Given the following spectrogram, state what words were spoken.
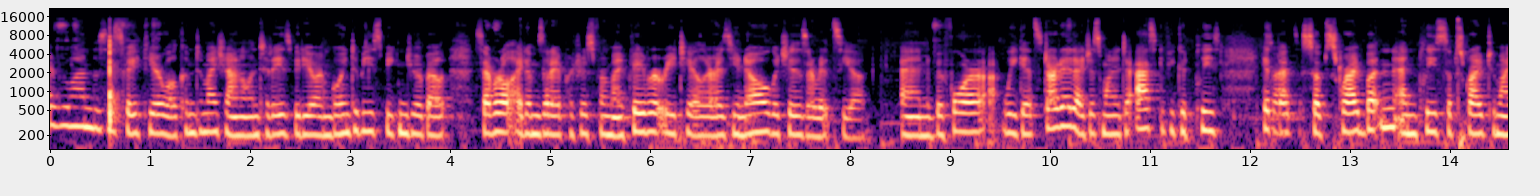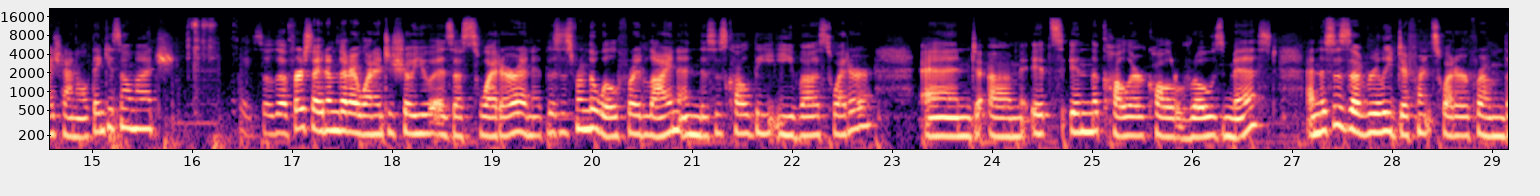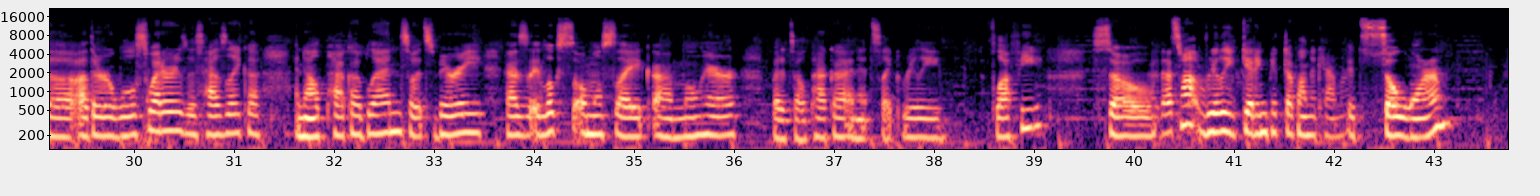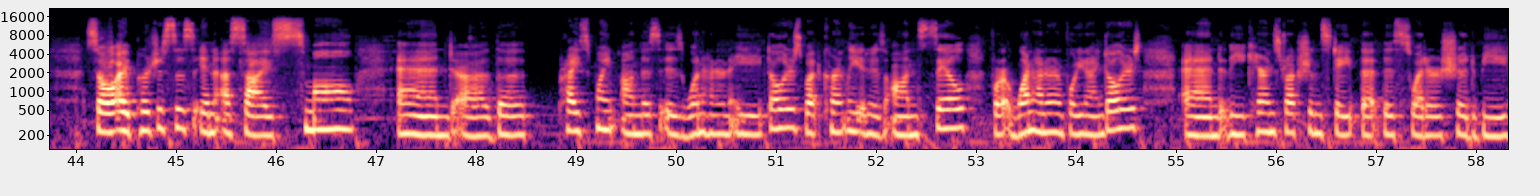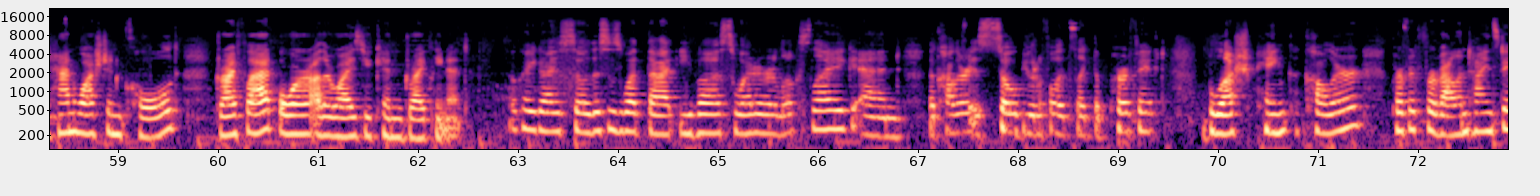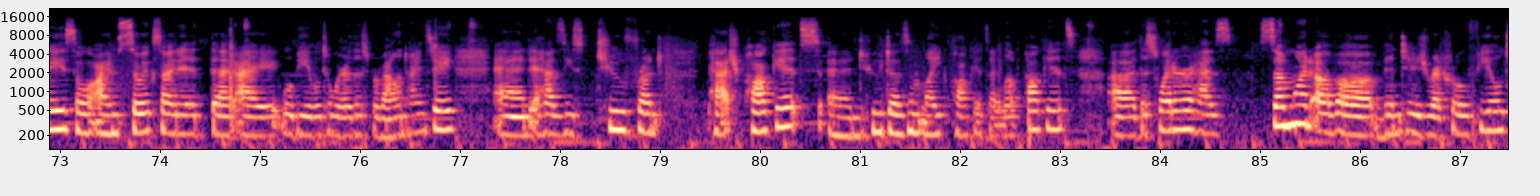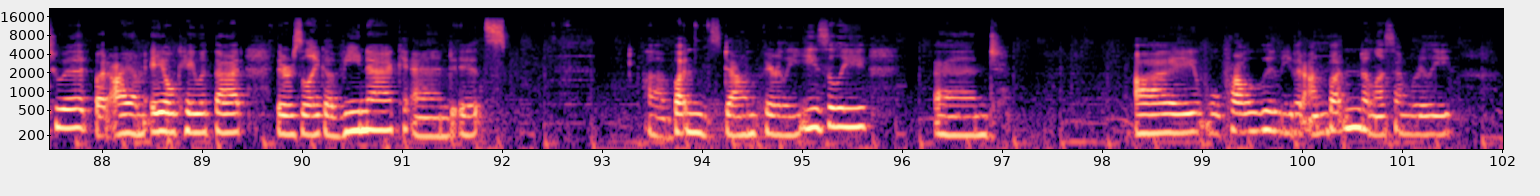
Hi everyone, this is Faith here. Welcome to my channel. In today's video, I'm going to be speaking to you about several items that I purchased from my favorite retailer, as you know, which is Aritzia. And before we get started, I just wanted to ask if you could please hit that subscribe button and please subscribe to my channel. Thank you so much. Okay, so the first item that I wanted to show you is a sweater, and this is from the Wilfred line, and this is called the Eva sweater and um, it's in the color called Rose Mist. And this is a really different sweater from the other wool sweaters. This has like a an alpaca blend, so it's very has it looks almost like um, mohair, but it's alpaca and it's like really fluffy. So that's not really getting picked up on the camera. It's so warm. So I purchased this in a size small and uh, the price point on this is $188 but currently it is on sale for $149 and the care instructions state that this sweater should be hand washed in cold dry flat or otherwise you can dry clean it Okay guys, so this is what that Eva sweater looks like and the color is so beautiful. It's like the perfect blush pink color, perfect for Valentine's Day. So I'm so excited that I will be able to wear this for Valentine's Day. And it has these two front patch pockets and who doesn't like pockets? I love pockets. Uh, the sweater has somewhat of a vintage retro feel to it, but I am a-okay with that. There's like a v-neck and it's uh, buttons down fairly easily and I will probably leave it unbuttoned unless I'm really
